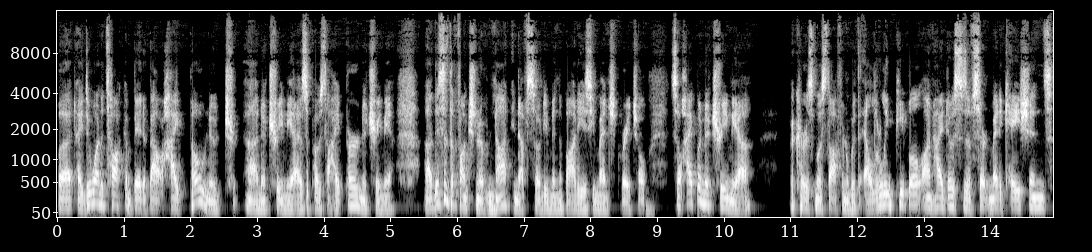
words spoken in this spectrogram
But I do want to talk a bit about hyponatremia uh, as opposed to hypernatremia. Uh, this is the function of not enough sodium in the body, as you mentioned, Rachel. So hyponatremia occurs most often with elderly people on high doses of certain medications,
